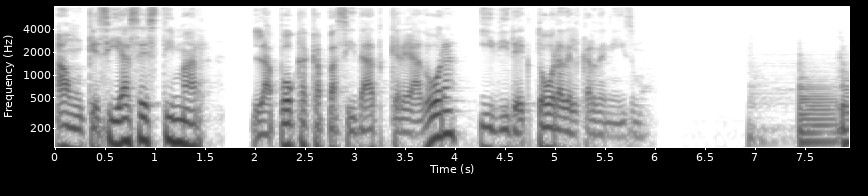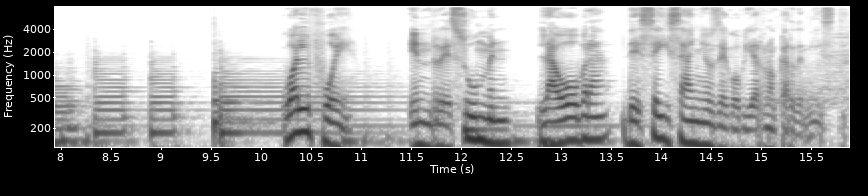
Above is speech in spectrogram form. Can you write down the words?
aunque sí hace estimar la poca capacidad creadora y directora del cardenismo. ¿Cuál fue, en resumen, la obra de seis años de gobierno cardenista?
